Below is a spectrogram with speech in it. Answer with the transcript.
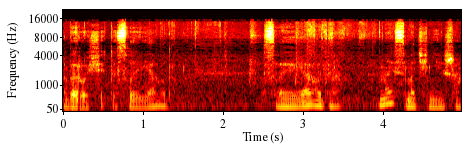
Вирощуйте свою ягоду. Своя ягода найсмачніша.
